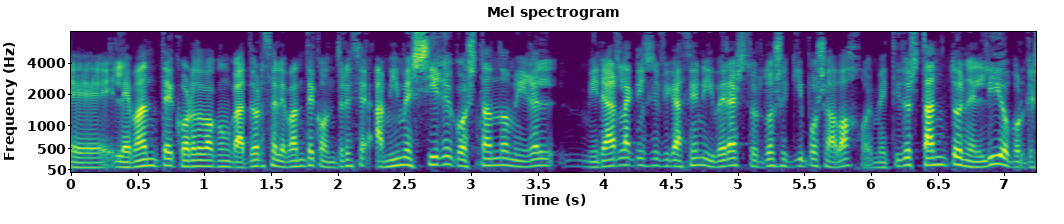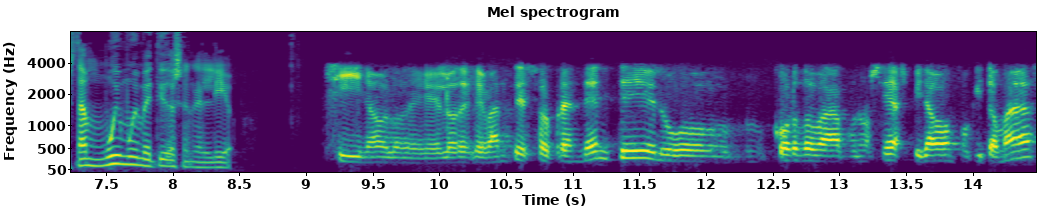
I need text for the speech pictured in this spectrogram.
eh, Levante, Córdoba con 14, Levante con 13. A mí me sigue costando, Miguel, mirar la clasificación y ver a estos dos equipos abajo, metidos tanto en el lío, porque están muy, muy metidos en el lío. Sí, no, lo de, lo de Levante es sorprendente, luego Córdoba, pues no sé, aspiraba un poquito más,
